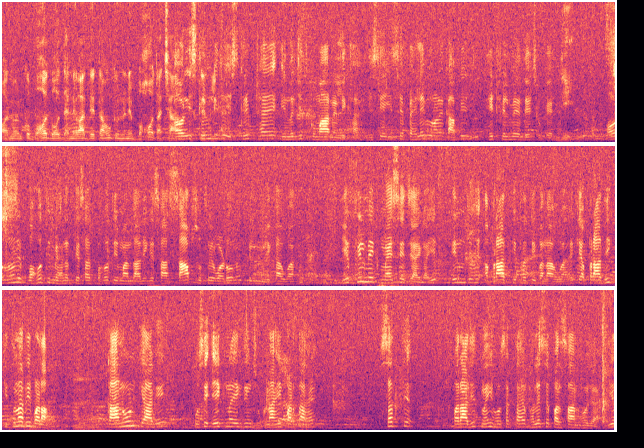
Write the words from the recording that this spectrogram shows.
और मैं उनको बहुत बहुत धन्यवाद देता हूँ कि उन्होंने बहुत अच्छा और इस फ़िल्म की जो स्क्रिप्ट है। इंद्रजीत कुमार ने लिखा है जिससे इससे पहले भी उन्होंने काफ़ी हिट फ़िल्में दे चुके हैं। जी। और उन्होंने बहुत ही मेहनत के साथ बहुत ही ईमानदारी के साथ साफ़ सुथरे वर्डों में फ़िल्म लिखा हुआ है। ये फ़िल्म एक मैसेज जाएगा। ये फ़िल्म जो है अपराध के प्रति बना हुआ है कि अपराधी कितना भी बड़ा हो कानून के आगे उसे एक न एक दिन झुकना ही पड़ता है। सत्य पराजित नहीं हो सकता है भले से परेशान हो जाए। ये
